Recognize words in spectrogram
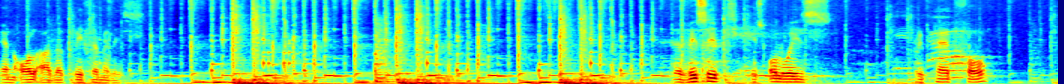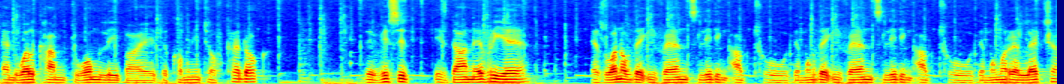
and all other three families. The visit is always prepared for and welcomed warmly by the community of Cradock the visit is done every year as one of the events leading up to the, the events leading up to the memorial lecture,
